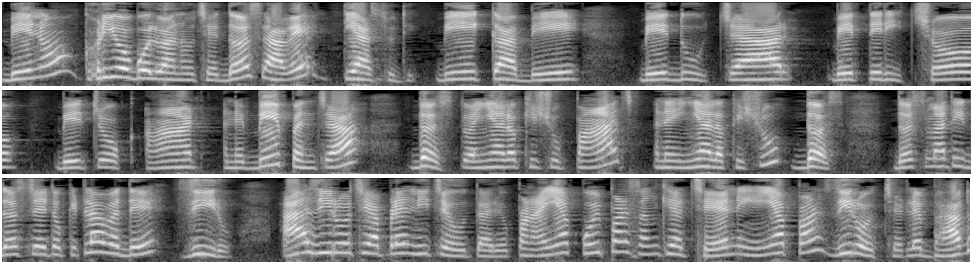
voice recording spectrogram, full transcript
બેનો ઘડીઓ બોલવાનો છે. દસ આવે ત્યાં સુધી. બે એકા બે બે દુ ચાર, બે તેરી છ, બે ચોક આઠ અને બે પંચા દસ. તો અહીંયા લખીશું પાંચ અને અહીંયા લખીશું દસ. દસમાંથી દસ જાય તો કેટલા વધે? ઝીરો. આ ઝીરો છે આપણે નીચે ઉતાર્યો. પણ અહીંયા કોઈ પણ સંખ્યા છે નહીં. અહીંયા પણ ઝીરો જ છે. એટલે ભાગ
